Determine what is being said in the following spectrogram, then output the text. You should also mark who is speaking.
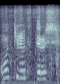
Speaker 1: 思いっきり映ってるし。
